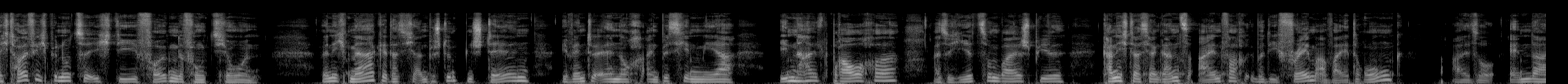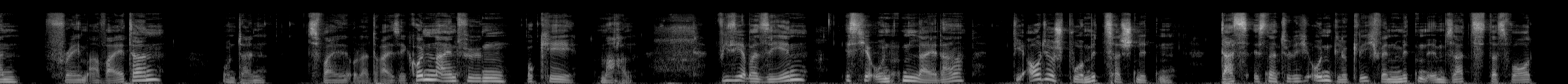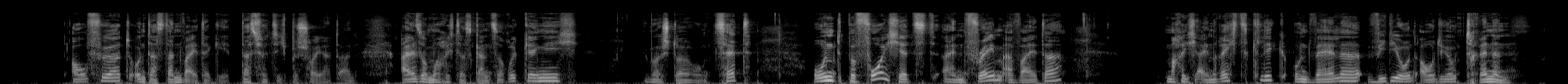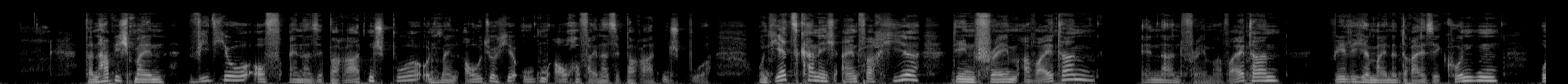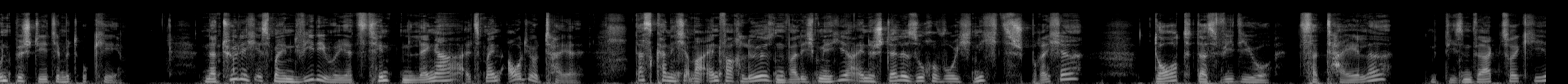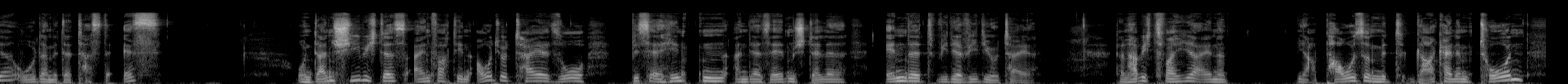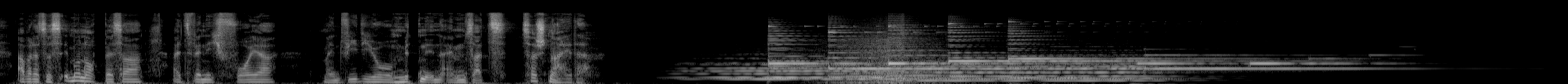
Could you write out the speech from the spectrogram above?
Recht häufig benutze ich die folgende Funktion. Wenn ich merke, dass ich an bestimmten Stellen eventuell noch ein bisschen mehr Inhalt brauche, also hier zum Beispiel, kann ich das ja ganz einfach über die Frame-Erweiterung, also ändern, Frame erweitern und dann zwei oder drei Sekunden einfügen, OK machen. Wie Sie aber sehen, ist hier unten leider die Audiospur mit zerschnitten. Das ist natürlich unglücklich, wenn mitten im Satz das Wort aufhört und das dann weitergeht. Das hört sich bescheuert an. Also mache ich das Ganze rückgängig über Steuerung Z und bevor ich jetzt einen Frame erweitere, mache ich einen Rechtsklick und wähle Video und Audio trennen. Dann habe ich mein Video auf einer separaten Spur und mein Audio hier oben auch auf einer separaten Spur. Und jetzt kann ich einfach hier den Frame erweitern, ändern, Frame erweitern, wähle hier meine drei Sekunden und bestätige mit OK. Natürlich ist mein Video jetzt hinten länger als mein Audioteil. Das kann ich aber einfach lösen, weil ich mir hier eine Stelle suche, wo ich nichts spreche, dort das Video zerteile mit diesem Werkzeug hier oder mit der Taste S und dann schiebe ich das einfach den Audioteil so, bis er hinten an derselben Stelle endet wie der Videoteil. Dann habe ich zwar hier eine ja, Pause mit gar keinem Ton, aber das ist immer noch besser, als wenn ich vorher mein Video mitten in einem Satz zerschneide.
